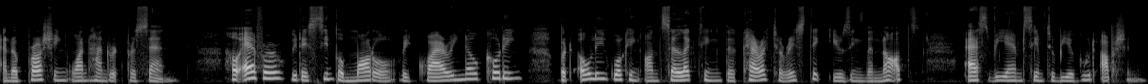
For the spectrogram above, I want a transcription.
and approaching 100%. However, with a simple model requiring no coding but only working on selecting the characteristic using the knots, SVM seemed to be a good option.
